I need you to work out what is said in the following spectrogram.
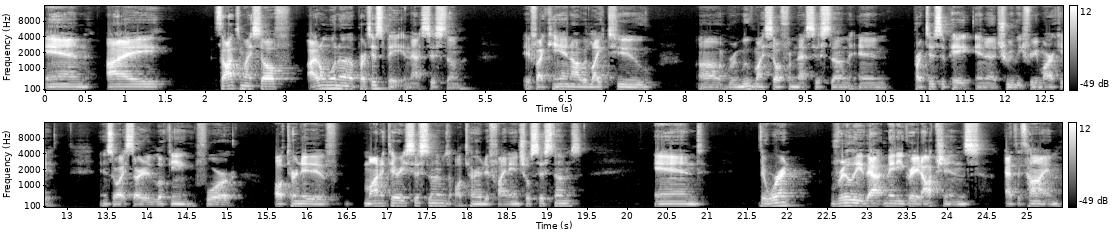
And I thought to myself, I don't want to participate in that system. If I can, I would like to uh, remove myself from that system and participate in a truly free market. And so I started looking for alternative monetary systems, alternative financial systems. And there weren't really that many great options at the time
